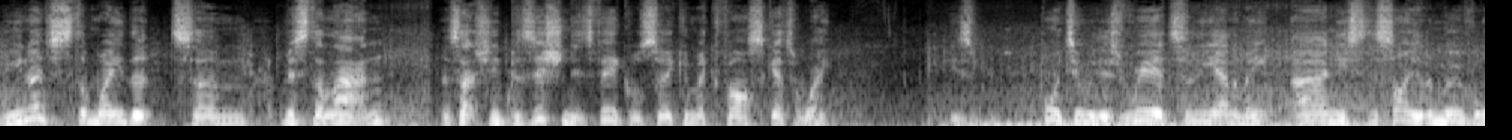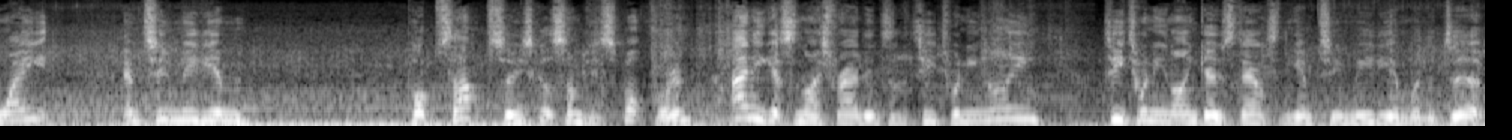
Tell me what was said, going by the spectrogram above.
you notice the way that um, Mr. Lan has actually positioned his vehicle so he can make a fast getaway. He's pointing with his rear to the enemy and he's decided to move away. M2 medium pops up, so he's got somebody to spot for him, and he gets a nice round into the T29. T29 goes down to the M2 medium with a derp.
